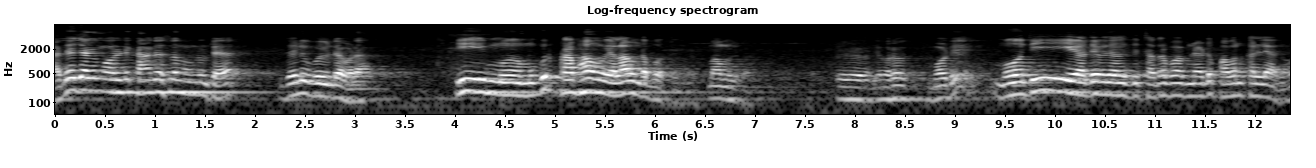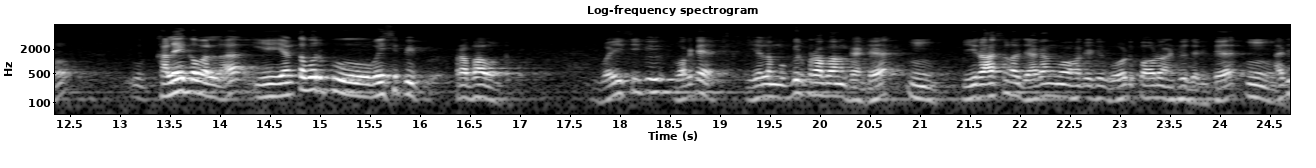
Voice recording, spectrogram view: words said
అదే జగన్మోహన్ రెడ్డి కాంగ్రెస్లో ఉండుంటే జైలుకు పోయి ఉండేవాడా? ఈ ముగ్గురు ప్రభావం ఎలా ఉండబోతుంది మామూలుగా? ఎవరు? మోడీ? మోదీ అదేవిధంగా చంద్రబాబు నాయుడు పవన్ కళ్యాణ్ కలయిక వల్ల ఈ ఎంతవరకు వైసీపీ ప్రభావం ఉంటుంది? వైసీపీ ఒకటే వీళ్ళ ముగ్గురు ప్రభావం కంటే ఈ రాష్ట్రంలో జగన్మోహన్ రెడ్డి ఓడిపోవడం అంటూ జరిగితే అది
